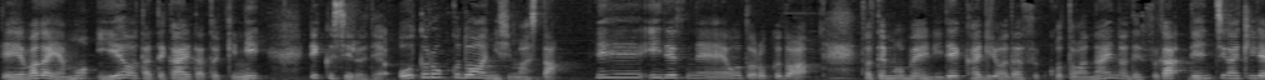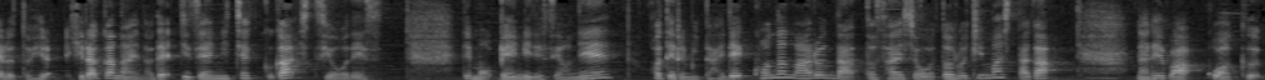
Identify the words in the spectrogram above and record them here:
で我が家も家を建て替えた時にリクシルでオートロックドアにしましたえー、いいですねオートロックドアとても便利で鍵を出すことはないのですが電池が切れると開かないので事前にチェックが必要ですでも便利ですよね。ホテルみたいでこんなのあるんだと最初驚きましたが慣れば怖く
